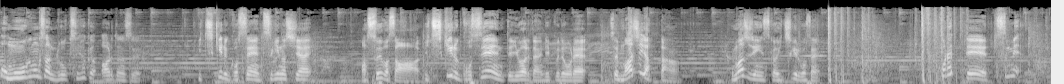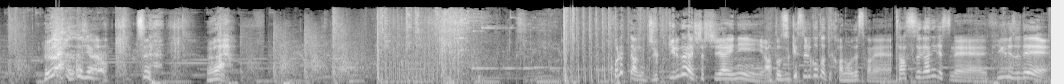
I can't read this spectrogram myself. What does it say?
お、もぐもぐさん6100円、ありがとうございます。1キル5000円、次の試合。あ、そういえばさ、1キル5000円って言われたんや、リプで俺。それマジやったん？マジでいいんすか ?1 キル5000円。これって、爪、うわっつ、うわこれってあの10キルぐらいした試合に後付けすることって可能ですかね？さすがにですね、フューズで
